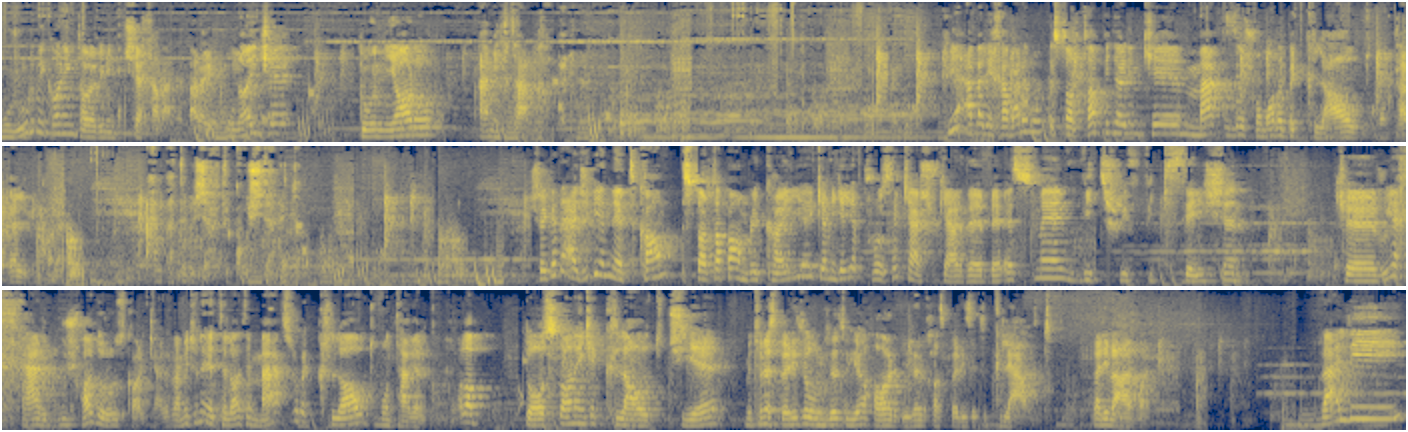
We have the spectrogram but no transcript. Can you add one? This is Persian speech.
مرور می‌کنیم تا ببینیم چه خبره. برای اونایی که دنیا رو عمیق‌تر توی اولین خبرمون استارتاپی داریم که مغز شما رو به cloud منتقل می‌کنه. البته به شرط کشتنتون. شرکت عجیبی Nectome استارتاپ آمریکاییه که میگه یه پروسه کشف کرده به اسم vitrification که روی خرگوش ها درست کار کرده و می‌تونه اطلاعات مغز رو به cloud منتقل کنه. حالا داستان اینکه cloud چیه می‌تونست بریزه اونجا توی هاردی نمی‌خواست بریزه تو cloud. ولی به ولی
